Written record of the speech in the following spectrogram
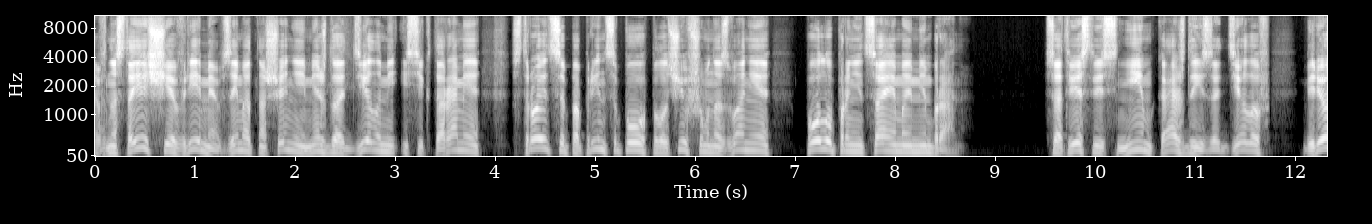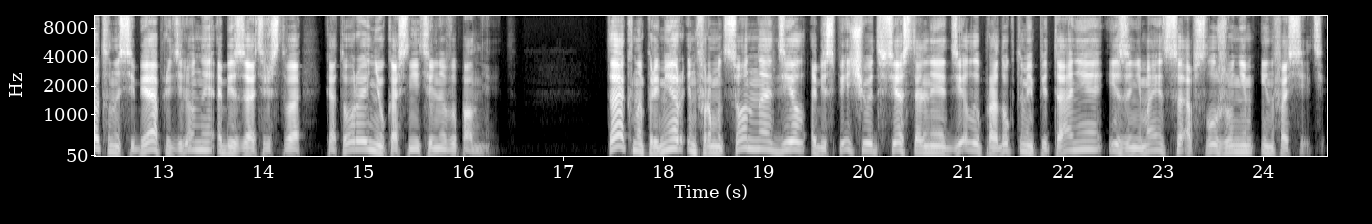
В настоящее время взаимоотношения между отделами и секторами строятся по принципу, получившему название полупроницаемая мембрана. В соответствии с ним каждый из отделов берет на себя определенные обязательства, которые неукоснительно выполняет. Так, например, информационный отдел обеспечивает все остальные отделы продуктами питания и занимается обслуживанием инфосети.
